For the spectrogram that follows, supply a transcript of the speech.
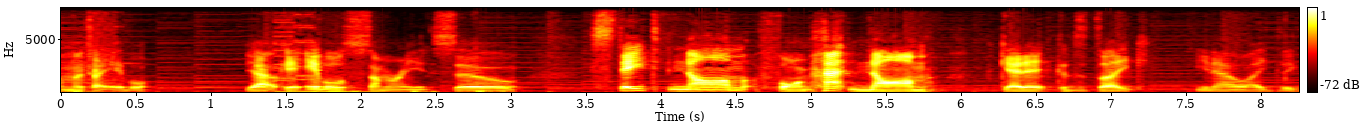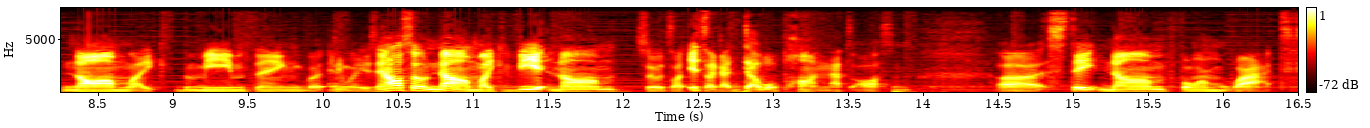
I'm going to try Able. Yeah, okay, Able's summary. So, state nom form. Hat nom. Get it? Because it's like, you know, like, like nom, like the meme thing. But anyways, and also nom, like Vietnam. So it's like it's like a double pun. That's awesome. Uh, state nom form wat.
